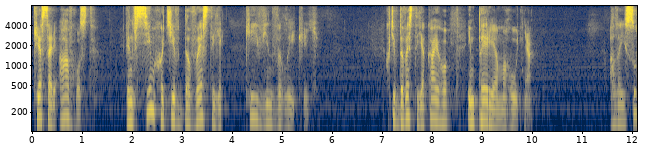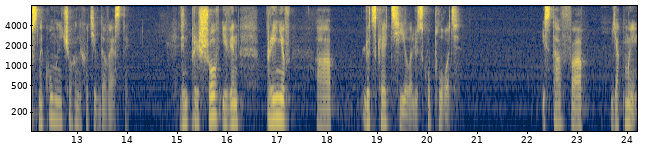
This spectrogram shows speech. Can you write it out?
кесар Август, він всім хотів довести, який він великий. Хотів довести, яка його імперія могутня. Але Ісус нікому нічого не хотів довести. Він прийшов і Він прийняв людське тіло, людську плоть і став як ми.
